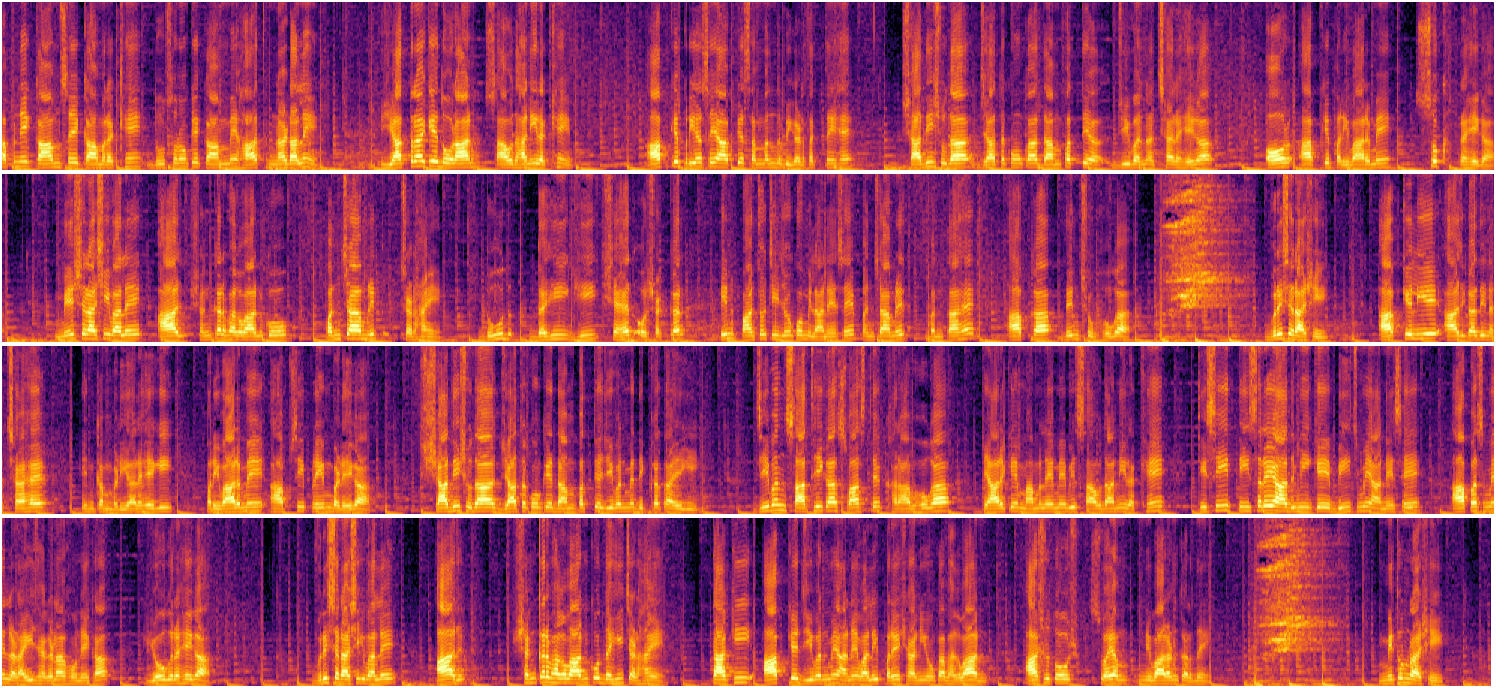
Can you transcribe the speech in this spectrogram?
अपने काम से काम रखें, दूसरों के काम में हाथ न डालें। यात्रा के दौरान सावधानी रखें। आपके प्रिय से आपके संबंध बिगड़ सकते हैं। शादीशुदा जातकों का दाम्पत्य जीवन अच्छा रहेगा। और आपके परिवार में सुख रहेगा। मेष राशि वाले आज शंकर भगवान को पंचामृत चढ़ाएँ। दूध, दही, घी, शहद और शक्कर, इन पाँचों चीज़ों को मिलाने से पंचामृत बनता है। आपका दिन शुभ होगा। वृष राशि, आपके लिए आज का दिन अच्छा है। इनकम बढ़िया रहेगी। परिवार में आपसी प्रेम बढ़ेगा। शादीशुदा जातकों के दाम्पत्य जीवन में दिक्कत आएगी। जीवन साथी का स्वास्थ्य खराब होगा। प्यार के मामले में भी सावधानी रखें। किसी तीसरे आदमी के बीच में आने से आपस में लड़ाई झगड़ा होने का योग रहेगा। वृष राशि वाले, आज शंकर भगवान को दही चढ़ाएँ ताकि आपके जीवन में आने वाली परेशानियों का भगवान आशुतोष स्वयं निवारण कर दें। मिथुन राशि,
